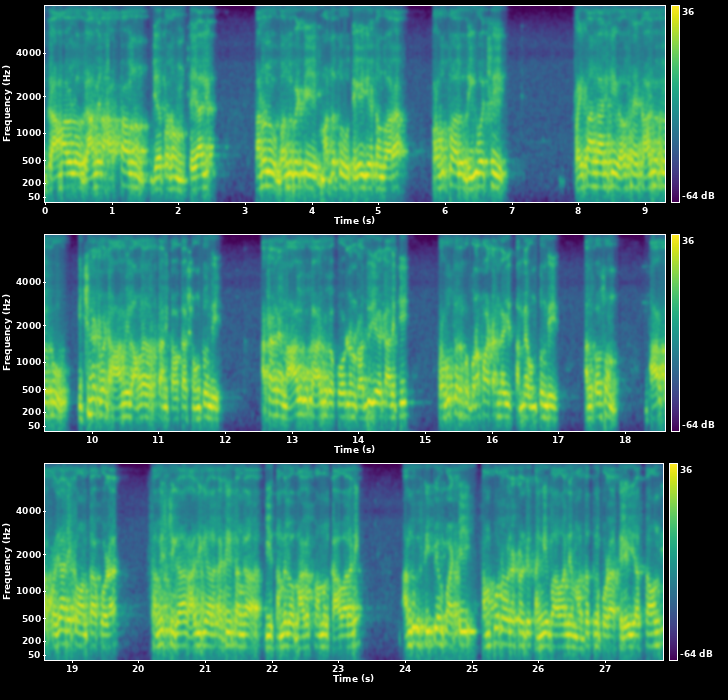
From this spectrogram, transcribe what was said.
గ్రామాలలో గ్రామీణ హర్తాలను జయప్రదం చేయాలి. పనులు బంధు పెట్టి మద్దతు తెలియజేయడం ద్వారా ప్రభుత్వాలు దిగి వచ్చి రైతాంగానికి వ్యవసాయ కార్మికులకు ఇచ్చినటువంటి హామీలు అమలు జరపడానికి అవకాశం ఉంటుంది. అట్లాగనే నాలుగు కార్మిక కోడ్లను రద్దు చేయడానికి ప్రభుత్వానికి గుణపాఠంగా ఈ సమ్మె ఉంటుంది. అందుకోసం భారత ప్రజానీకం అంతా కూడా సమిష్టిగా రాజకీయాలకు అతీతంగా ఈ సమ్మెలో భాగస్వాములు కావాలని అందుకు సిపిఎం పార్టీ సంపూర్ణమైనటువంటి సంఘీభావాన్ని మద్దతును కూడా తెలియజేస్తా ఉంది.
